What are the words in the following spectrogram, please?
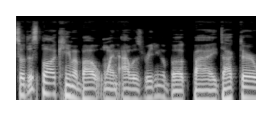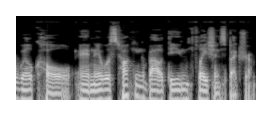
So this blog came about when I was reading a book by Dr. Will Cole, and it was talking about the inflammation spectrum.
